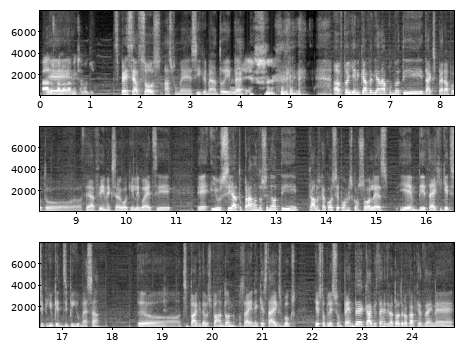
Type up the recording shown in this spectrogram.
Άλλος ε, από εκεί. Special sauce, ας πούμε, συγκεκριμένα το είπε. Ναι. Αυτό γενικά, παιδιά, να πούμε ότι, εντάξει, πέρα από το Θεαθήνε, ξέρω εγώ και λίγο έτσι, ε, η ουσία του πράγματος είναι ότι, καλώς κακώς, στις επόμενες κονσόλες η AMD θα έχει και τη CPU και τη GPU μέσα. Το τσιπάκι τέλος πάντων, που θα είναι και στα Xbox και στο PlayStation 5. Κάποιο θα είναι δυνατότερο, κάποιο θα είναι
